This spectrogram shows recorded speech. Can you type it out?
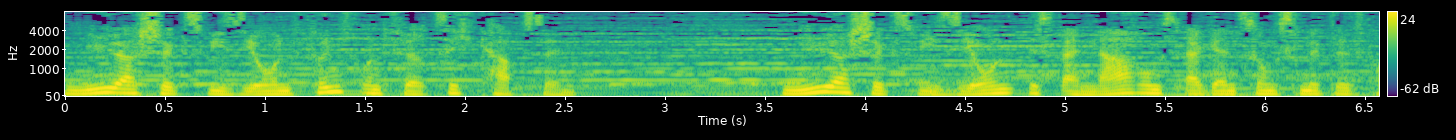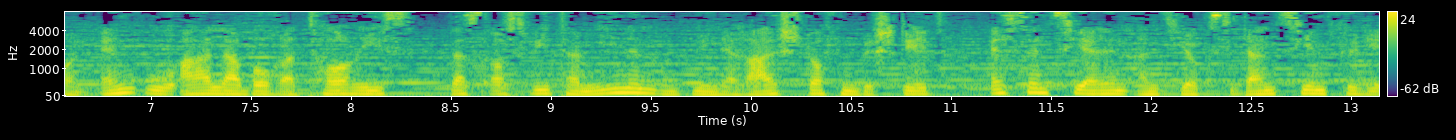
Nyascheks Vision 45 Kapseln. Nyascheks Vision ist ein Nahrungsergänzungsmittel von NUA Laboratories, das aus Vitaminen und Mineralstoffen besteht, essentiellen Antioxidantien für die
